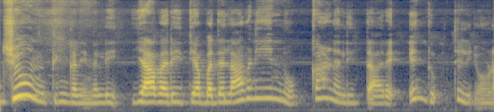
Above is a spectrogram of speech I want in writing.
ಜೂನ್ ತಿಂಗಳಿನಲ್ಲಿ ಯಾವ ರೀತಿಯ ಬದಲಾವಣೆಯನ್ನು ಕಾಣಲಿದ್ದಾರೆ ಎಂದು ತಿಳಿಯೋಣ.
